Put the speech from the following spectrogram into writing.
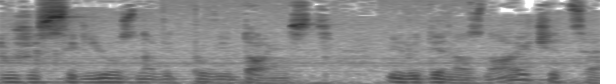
дуже серйозна відповідальність. І людина, знаючи це,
